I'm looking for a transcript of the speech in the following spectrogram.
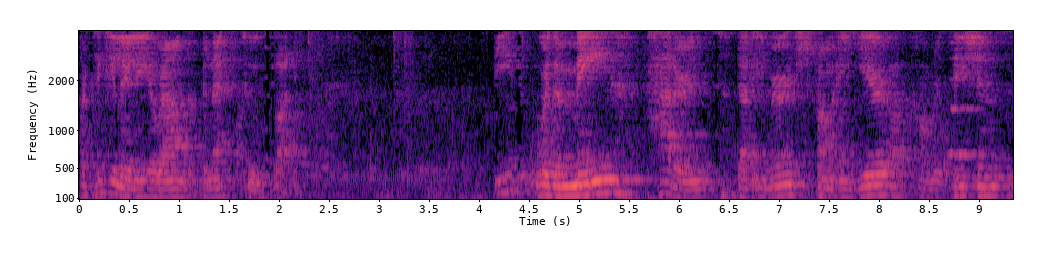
particularly around the next two slides. These were the main patterns that emerged from a year of conversations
